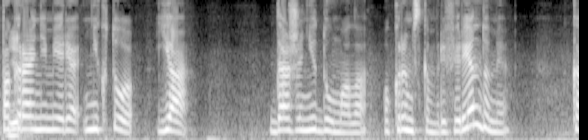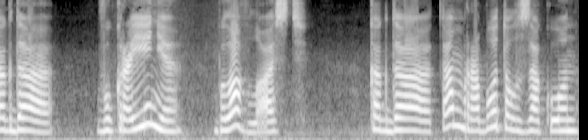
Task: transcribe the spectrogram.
По Нет. крайней мере, никто, я даже не думала о крымском референдуме, когда в Украине была власть, когда там работал закон,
